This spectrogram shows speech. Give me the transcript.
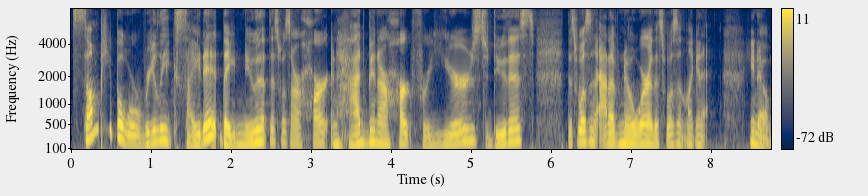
some people were really excited. They knew that this was our heart and had been our heart for years to do this. This wasn't out of nowhere. This wasn't like an, you know,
